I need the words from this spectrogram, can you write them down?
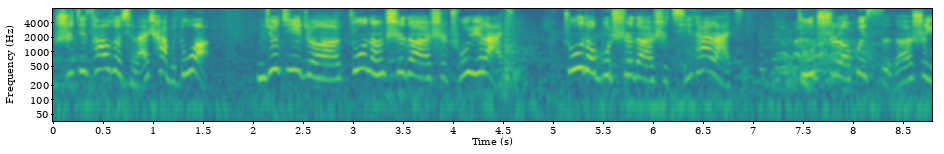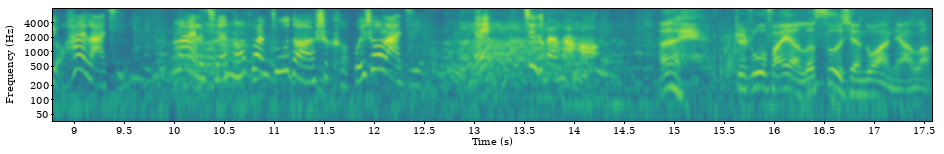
实际操作起来差不多。你就记着，猪能吃的是厨余垃圾，猪都不吃的是其他垃圾，猪吃了会死的是有害垃圾，卖了钱能换猪的是可回收垃圾。哎，这个办法好。哎，这猪繁衍了四千多万年了，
